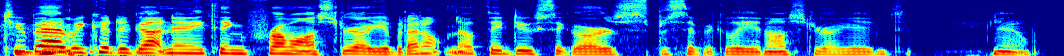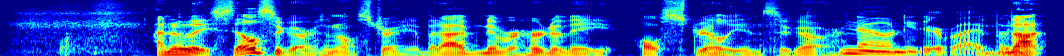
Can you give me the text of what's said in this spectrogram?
Too bad we could have gotten anything from Australia, but I don't know if they do cigars specifically in Australia. You know, I know they sell cigars in Australia, but I've never heard of a Australian cigar. no, neither have I. But Not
